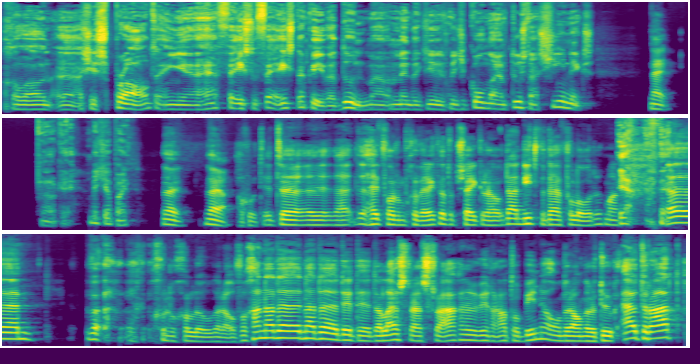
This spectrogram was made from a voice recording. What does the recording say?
gewoon, eh, als je sprawlt en je hè, face-to-face, dan kun je wat doen. Maar op het moment dat je met je kont naar hem toe staat, zie je niks. Nee. Oké, een beetje apart. Nee, nou ja, maar goed. Het, eh, het heeft voor hem gewerkt, dat op zekere hoogte. Nou, niet, hij heeft verloren. Maar, Ja. We- genoeg gelul daarover. We gaan naar de, naar de, de, de, de luisteraarsvragen. We hebben weer een aantal binnen. Onder andere natuurlijk uiteraard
